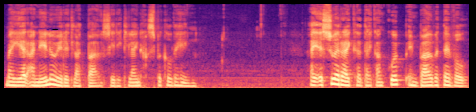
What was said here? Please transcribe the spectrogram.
My heer Anelo het dit laat bou, sê die klein gespikkelde hen. Hy is so ryk dat hy kan koop en bou wat hy wil.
